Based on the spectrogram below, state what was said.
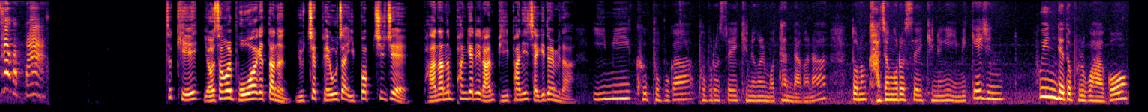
살겠다. 특히 여성을 보호하겠다는 유책 배우자 입법 취지에 반하는 판결이란 비판이 제기됩니다. 이미 그 부부가 부부로서의 기능을 못한다거나 또는 가정으로서의 기능이 이미 깨진 후인데도 불구하고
